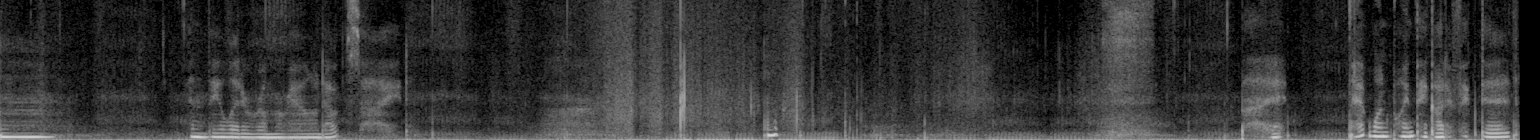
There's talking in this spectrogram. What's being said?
Mm, and they let her roam around outside. But at one point they got evicted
